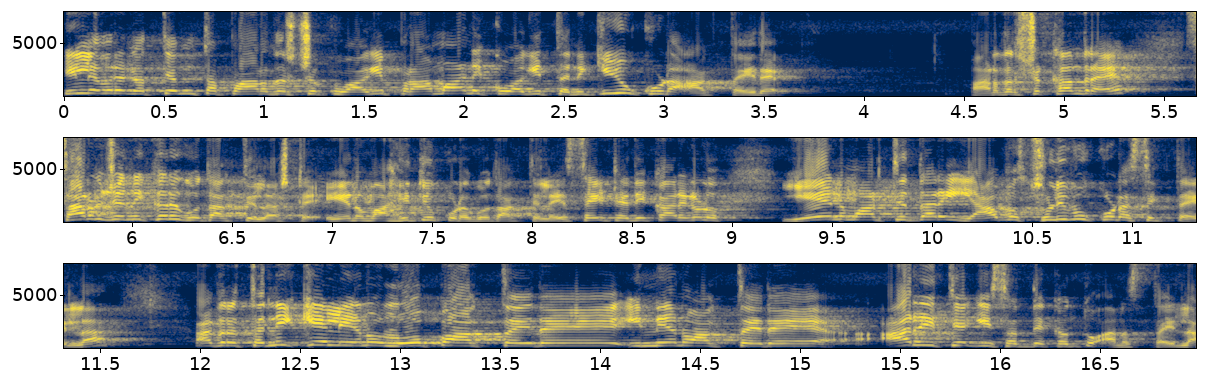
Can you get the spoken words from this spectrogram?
ಇಲ್ಲಿವರೆಗೆ ಅತ್ಯಂತ ಪಾರದರ್ಶಕವಾಗಿ, ಪ್ರಾಮಾಣಿಕವಾಗಿ ತನಿಖೆಯೂ ಕೂಡ ಆಗ್ತಾ ಇದೆ. ಪಾರದರ್ಶಕ ಅಂದ್ರೆ ಸಾರ್ವಜನಿಕರಿಗೆ ಗೊತ್ತಾಗ್ತಿಲ್ಲ ಅಷ್ಟೇ. ಏನು ಮಾಹಿತಿಯೂ ಕೂಡ ಗೊತ್ತಾಗ್ತಿಲ್ಲ. ಎಸ್ ಐ ಅಧಿಕಾರಿಗಳು ಏನು ಮಾಡ್ತಿದ್ದಾರೆ, ಯಾವ ಸುಳಿವು ಕೂಡ ಸಿಗ್ತಾ ಇಲ್ಲ. ಆದ್ರೆ ತನಿಖೆಯಲ್ಲಿ ಏನೋ ಲೋಪ ಆಗ್ತಾ ಇದೆ, ಇನ್ನೇನೋ ಆಗ್ತಾ ಇದೆ, ಆ ರೀತಿಯಾಗಿ ಸದ್ಯಕ್ಕಂತೂ ಅನಿಸ್ತಾ ಇಲ್ಲ.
